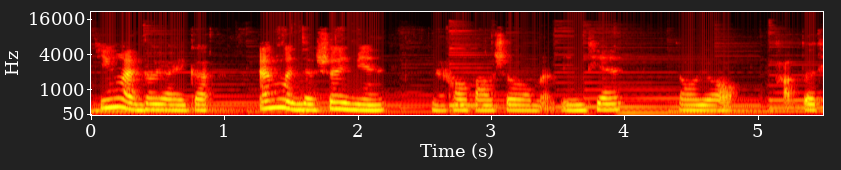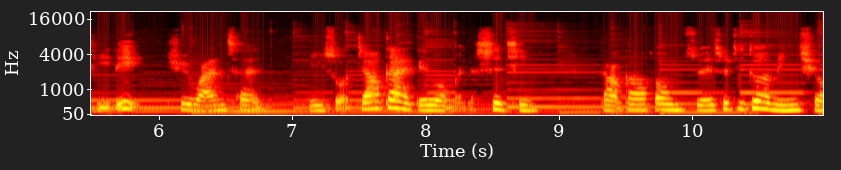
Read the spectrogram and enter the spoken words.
今晚都有一个安稳的睡眠。然后保守我们明天都有好的体力去完成你所交代给我们的事情。祷告奉主耶稣基督的名求，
